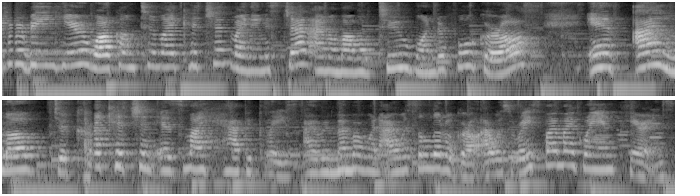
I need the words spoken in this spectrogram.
for being here. Welcome to my kitchen. My name is Jen. I'm a mom of two wonderful girls and I love to cook. My kitchen is my happy place. I remember when I was a little girl, I was raised by my grandparents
